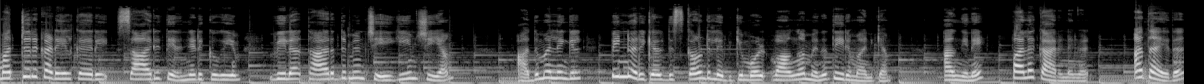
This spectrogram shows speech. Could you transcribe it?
മറ്റൊരു കടയിൽ കയറി സാരി തിരഞ്ഞെടുക്കുകയും വില താരതമ്യം ചെയ്യുകയും ചെയ്യാം. അതുമല്ലെങ്കിൽ പിന്നൊരിക്കൽ ഡിസ്കൗണ്ട് ലഭിക്കുമ്പോൾ വാങ്ങാമെന്ന് തീരുമാനിക്കാം. അങ്ങനെ പല കാരണങ്ങൾ. അതായത്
